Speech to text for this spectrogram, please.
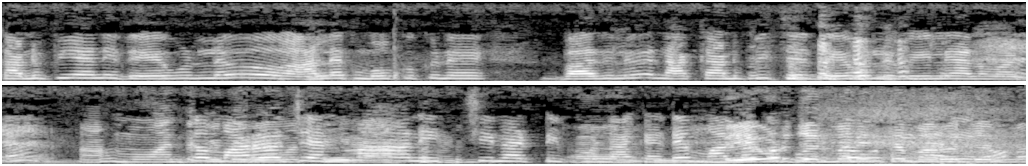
కనిపించని దేవుళ్ళు వాళ్ళకి మొక్కుకునే బదులు నాకు కనిపించే దేవుళ్ళు వీళ్ళే అనమాట ఇంకా మరో జన్మ అని ఇచ్చినట్టు ఇప్పుడు నాకైతే మళ్ళీ ఒక దేవుడు పుట్టుక జన్మనిస్తే మరో పుట్టిందని జన్మ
